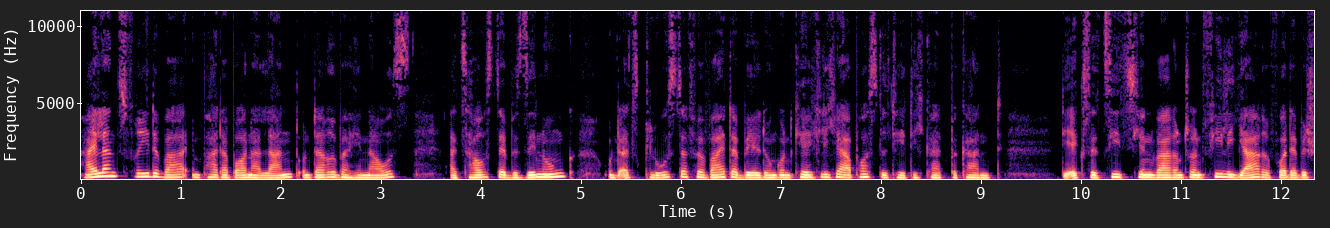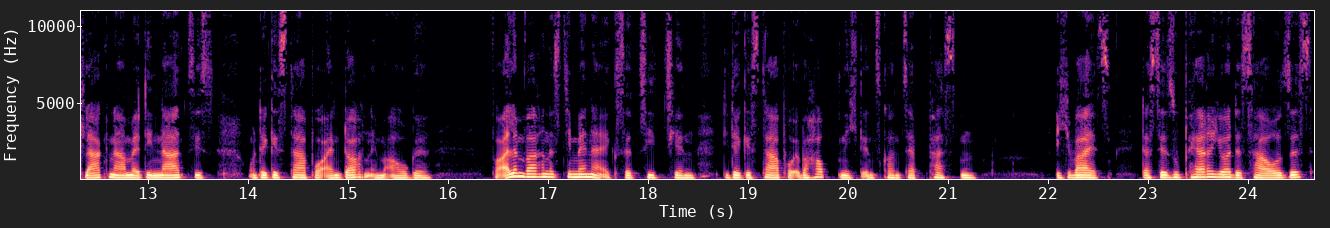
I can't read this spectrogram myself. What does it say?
Heilandsfriede war im Paderborner Land und darüber hinaus als Haus der Besinnung und als Kloster für Weiterbildung und kirchliche Aposteltätigkeit bekannt. Die Exerzitien waren schon viele Jahre vor der Beschlagnahme den Nazis und der Gestapo ein Dorn im Auge. Vor allem waren es die Männerexerzitien, die der Gestapo überhaupt nicht ins Konzept passten. Ich weiß, dass der Superior des Hauses,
